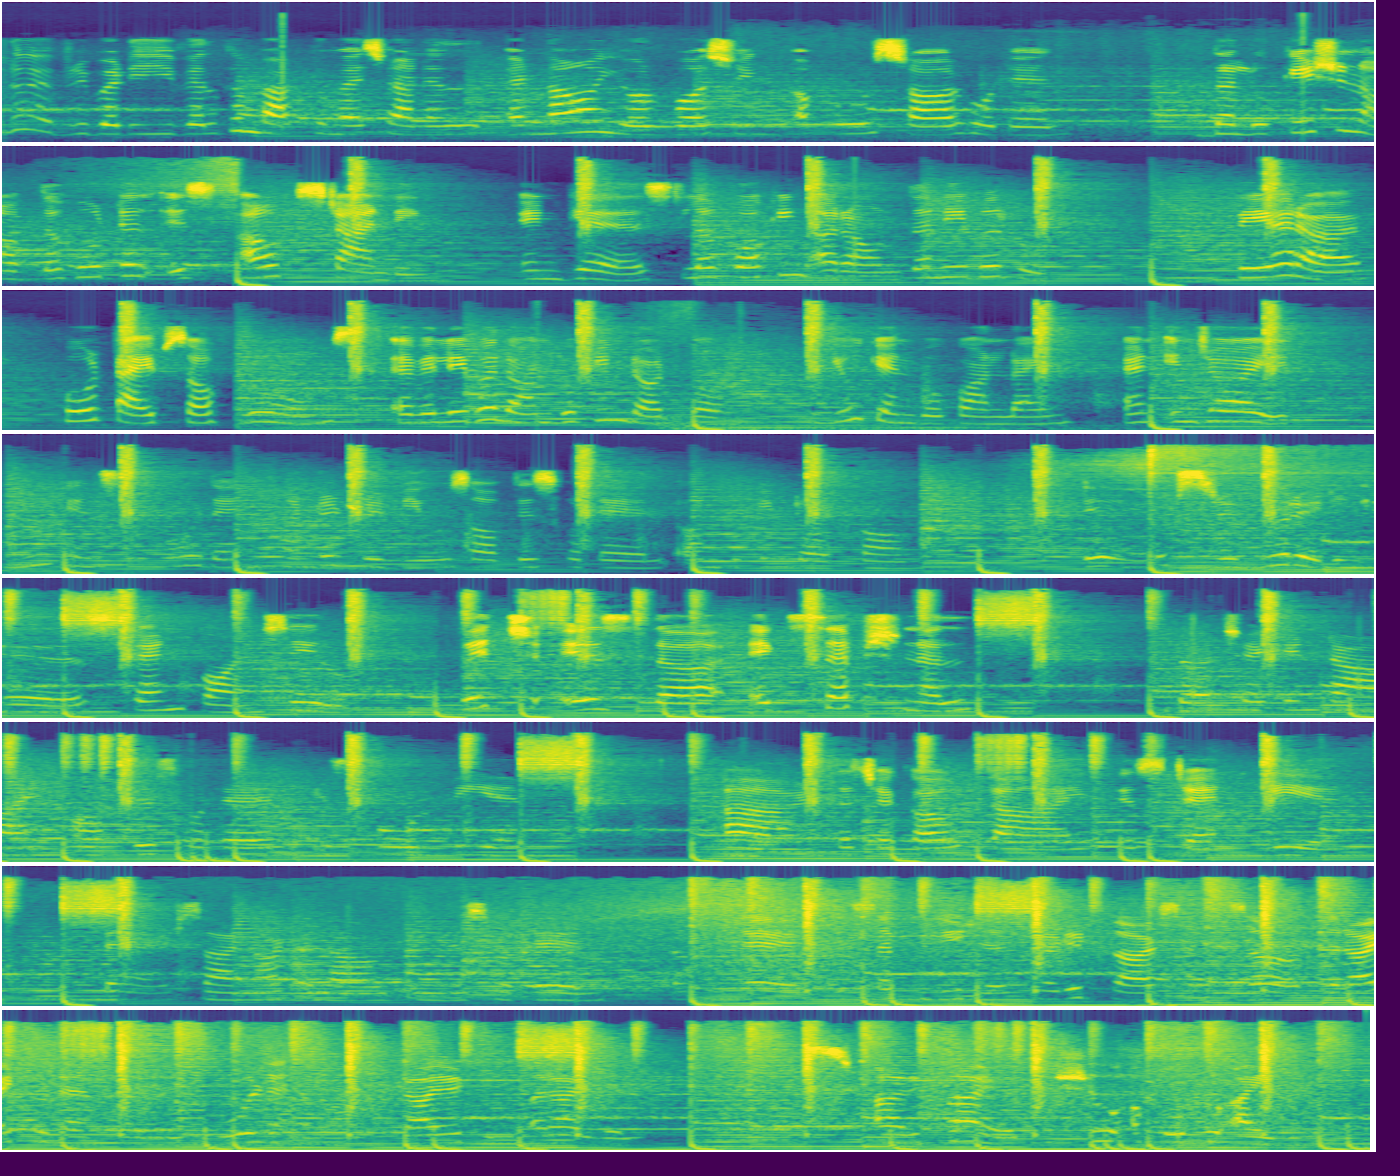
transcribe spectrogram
Hello everybody, welcome back to my channel and now you're watching a 4-star hotel. The location of the hotel is outstanding and guests love walking around the neighborhood. There are 4 types of rooms available on booking.com. You can book online and enjoy it. You can see more than 100 reviews of this hotel on booking.com. Its review rating is 10.0 which is the exceptional. The check-in time of this hotel is 4 p.m. and the checkout time is 10 a.m. Pets are not allowed in this hotel. The hotel accepts major credit cards and the right to temporarily hold an amount prior to arrival. Guests are required to show a photo ID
